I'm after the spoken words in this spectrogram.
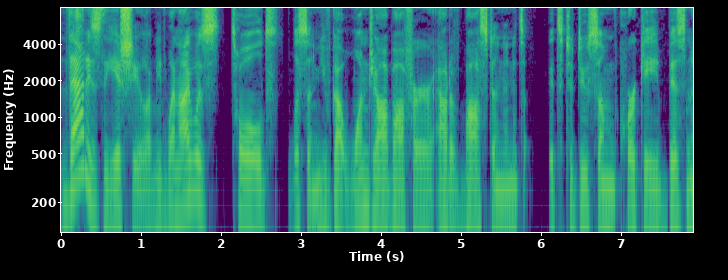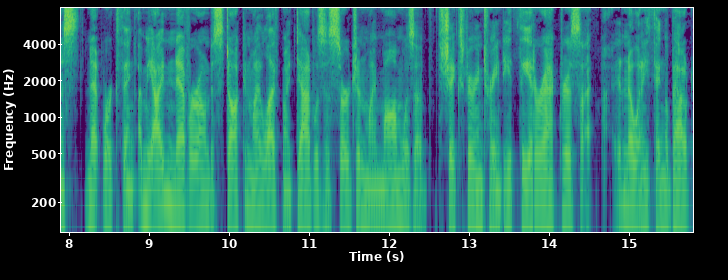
that is the issue. I mean, when I was told, listen, you've got one job offer out of Boston and it's it's to do some quirky business network thing. I mean, I never owned a stock in my life. My dad was a surgeon. My mom was a Shakespearean trained theater actress. I, I didn't know anything about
